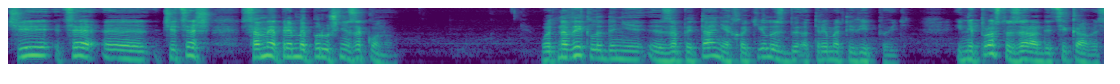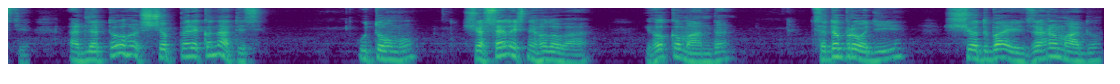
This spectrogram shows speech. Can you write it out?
чи це, е, чи це ж саме пряме порушення закону? От на викладені е, запитання хотілося б отримати відповідь. І не просто заради цікавості, а для того, щоб переконатись у тому, що селищний голова, його команда це добродії, що дбають за громаду,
